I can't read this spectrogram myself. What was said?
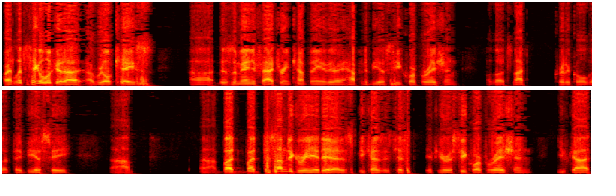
All right, let's take a look at a, a real case. Uh, this is a manufacturing company. They happen to be a C corporation, although it's not critical that they be a C. Uh, uh, but, but to some degree it is because it's just if you're a C corporation, you've got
